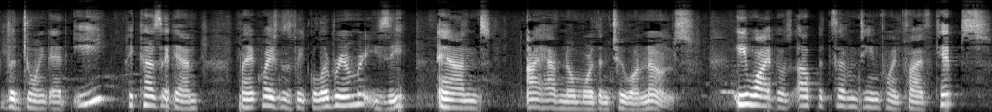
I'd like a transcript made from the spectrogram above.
the joint at E because, again, my equations of equilibrium are easy and I have no more than two unknowns. EY goes up at 17.5 kips,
